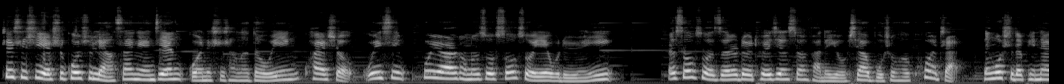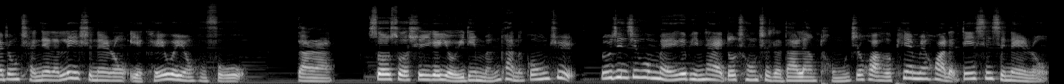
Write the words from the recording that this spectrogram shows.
这其实也是过去两三年间国内市场的抖音、快手、微信不约而同的做搜索业务的原因。而搜索则是对推荐算法的有效补充和扩展，能够使得平台中沉淀的历史内容也可以为用户服务。当然。搜索是一个有一定门槛的工具，如今几乎每一个平台都充斥着大量同质化和片面化的低信息内容。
